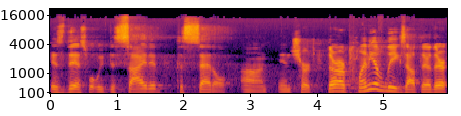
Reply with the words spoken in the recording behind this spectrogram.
is this what we've decided to settle on in church. There are plenty of leagues out there. There,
